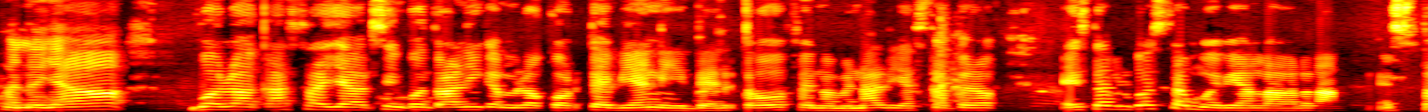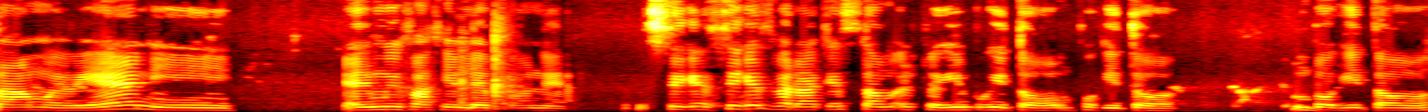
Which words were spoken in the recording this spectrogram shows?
Bueno, ya vuelvo a casa y a ver si encuentro a alguien que me lo corte bien y de todo fenomenal y ya está. Pero esta peluca está muy bien, la verdad. Está muy bien y es muy fácil de poner. Sí que, sí que es verdad que está el un poquito, un poquito, un poquito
